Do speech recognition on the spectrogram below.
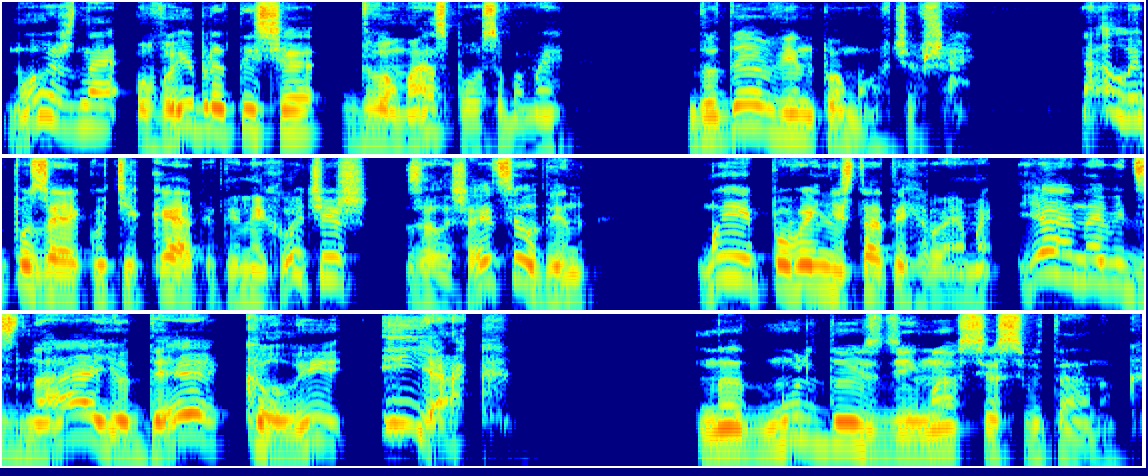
можна вибратися двома способами. Додав він, помовчавши. Але поза як утікати ти не хочеш, залишається один. Ми повинні стати героями. Я навіть знаю, де, коли і як. Над мульдою здіймався світанок,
